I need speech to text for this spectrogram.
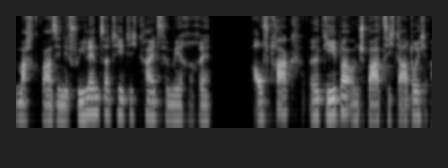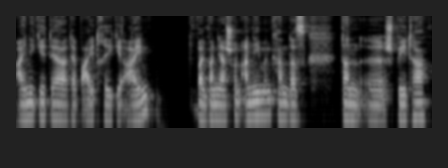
macht quasi eine Freelancer-Tätigkeit für mehrere Auftraggeber und spart sich dadurch einige der, der Beiträge ein, weil man ja schon annehmen kann, dass dann äh, später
